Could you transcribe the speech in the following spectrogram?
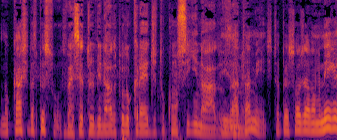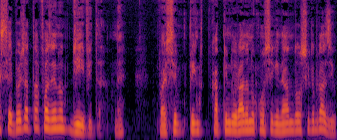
no caixa das pessoas. Vai ser turbinado pelo crédito consignado. Exatamente. Também. Então a pessoa já nem recebeu, já está fazendo dívida, né? Vai ser, ficar pendurado no consignado do Auxílio Brasil.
